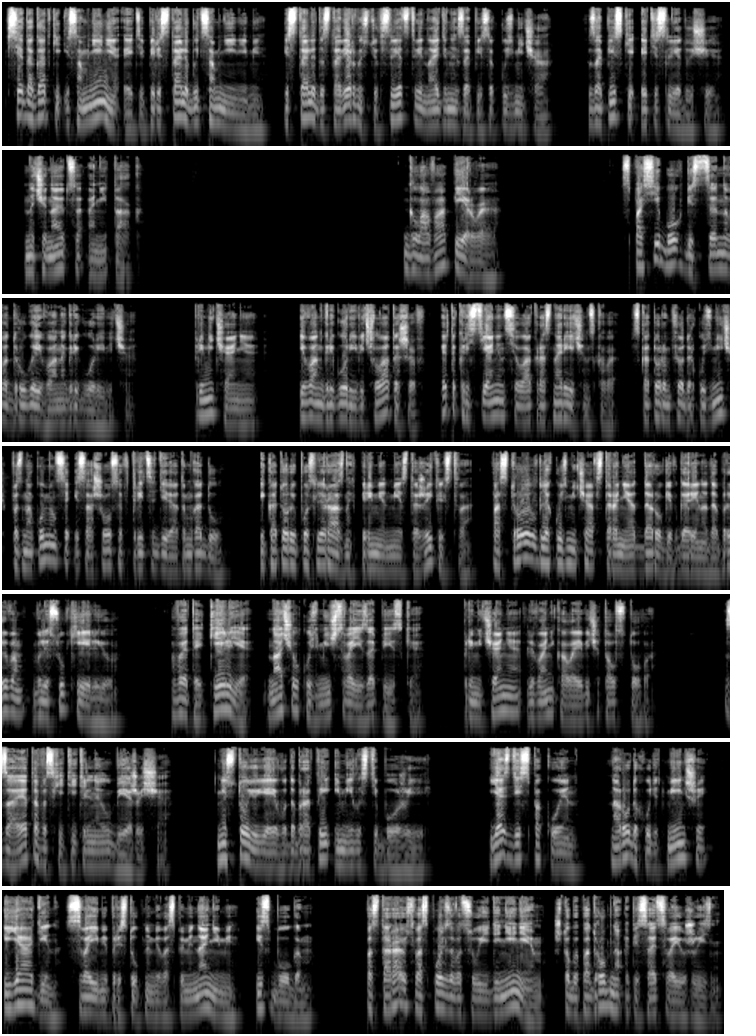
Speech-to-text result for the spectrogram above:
Все догадки и сомнения эти перестали быть сомнениями и стали достоверностью вследствие найденных записок Кузьмича. Записки эти следующие. Начинаются они так. Глава первая. Спаси Бог бесценного друга Ивана Григорьевича. Примечание. Иван Григорьевич Латышев – это крестьянин села Краснореченского, с которым Федор Кузьмич познакомился и сошелся в 1939 году, и который после разных перемен места жительства построил для Кузьмича в стороне от дороги в горе над обрывом в лесу келью. В этой келье начал Кузьмич свои записки. Примечание Льва Николаевича Толстого за это восхитительное убежище. Не стою я его доброты и милости Божией. Я здесь спокоен, народа ходит меньше, и я один с своими преступными воспоминаниями и с Богом. Постараюсь воспользоваться уединением, чтобы подробно описать свою жизнь.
